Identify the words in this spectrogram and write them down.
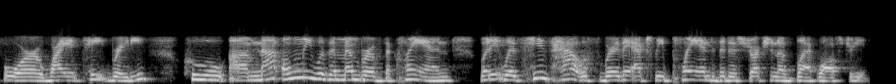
for Wyatt Tate Brady, who um, not only was a member of the Klan, but it was his house where they actually planned the destruction of Black Wall Street.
